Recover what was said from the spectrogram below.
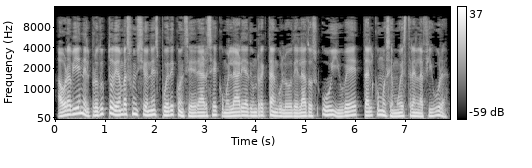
Ahora bien, el producto de ambas funciones puede considerarse como el área de un rectángulo de lados u y v tal como se muestra en la figura.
